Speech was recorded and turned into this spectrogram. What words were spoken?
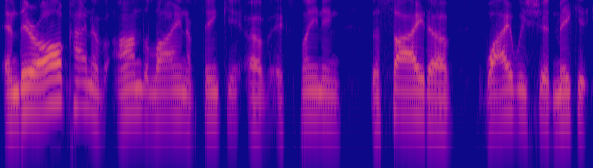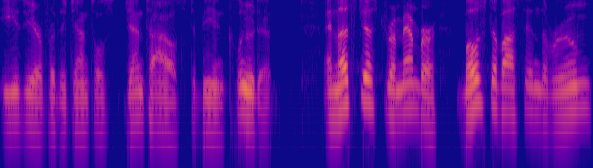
And they're all kind of on the line of thinking, of explaining the side of why we should make it easier for the Gentiles, Gentiles to be included. And let's just remember most of us in the room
